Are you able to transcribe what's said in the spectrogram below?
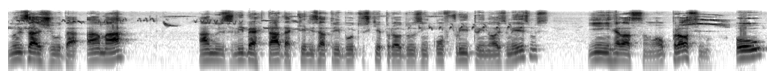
nos ajuda a amar, a nos libertar daqueles atributos que produzem conflito em nós mesmos e em relação ao próximo, ou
